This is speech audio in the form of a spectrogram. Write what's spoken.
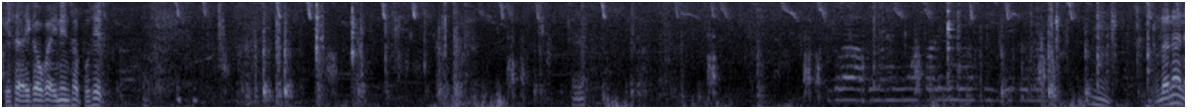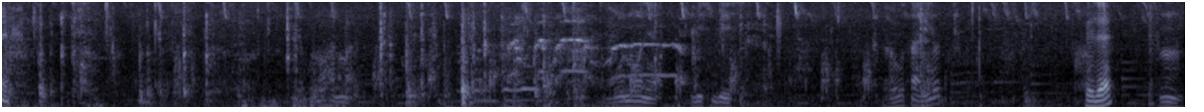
Kaysa ikaw kainin sa pusit. Grabe na mga pa rin mga sige ko na. Hmm. Wala na eh. Bunuhan man. Buno niya. Bis-bis. Tahu tayo. Pwede? Hmm.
